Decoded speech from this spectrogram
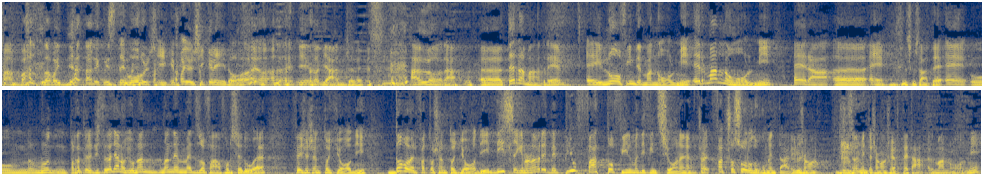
ma basta poi dare queste voci che poi io ci credo, eh, viene da piangere. Allora, eh, Terra Madre è il nuovo film di Ermanno Olmi. Ermanno Olmi era, eh, è, scusate, è un, un importante regista italiano che un anno, un anno e mezzo fa, forse due, fece 100 chiodi. Dopo aver fatto 100 chiodi, disse che non avrebbe più fatto film di finzione, cioè faccio solo documentari. Lui c'ha una, decisamente c'ha una certa età, il Manno Olmi,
